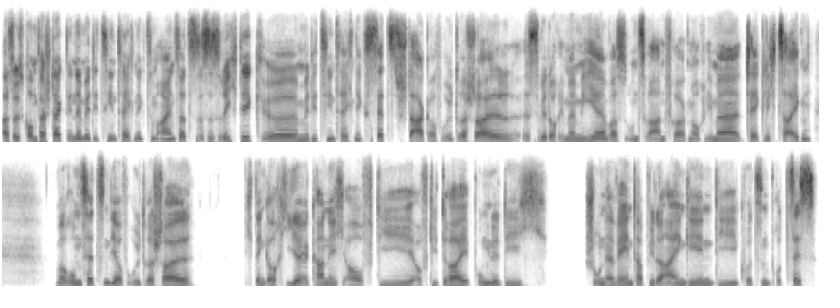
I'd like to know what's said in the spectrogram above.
Also es kommt verstärkt in der Medizintechnik zum Einsatz, das ist richtig. Äh, Medizintechnik setzt stark auf Ultraschall. Es wird auch immer mehr, was unsere Anfragen auch immer täglich zeigen. Warum setzen die auf Ultraschall? Ich denke, auch hier kann ich auf die, auf die drei Punkte, die ich schon erwähnt habe, wieder eingehen. Die kurzen Prozess-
